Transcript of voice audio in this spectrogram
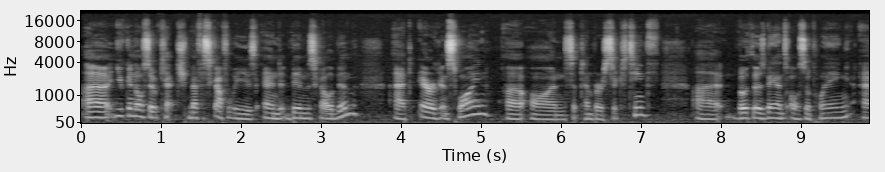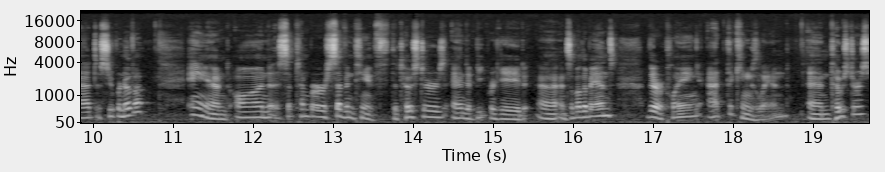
Uh, you can also catch Mephistopheles and Bim Skala Bim at Arrogant Swine uh, on September 16th. Uh, both those bands also playing at Supernova. And on September 17th, the Toasters and Beat Brigade uh, and some other bands, they're playing at the Kingsland. And Toasters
